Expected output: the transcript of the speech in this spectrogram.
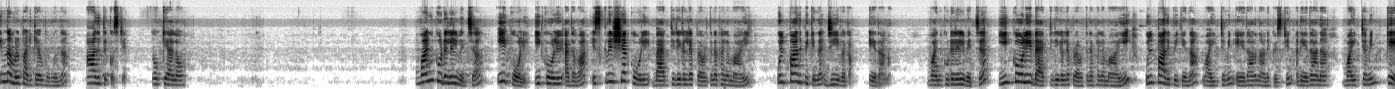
ഇന്ന് നമ്മൾ പഠിക്കാൻ പോകുന്ന ആദ്യത്തെ ക്വസ്റ്റ്യൻ നോക്കിയാലോ? വൻകുടലിൽ വെച്ച് ഈ കോളി ഈ കോളി അഥവാ ഇസ്ക്രീഷ്യ കോളി ബാക്ടീരിയകളുടെ പ്രവർത്തന ഫലമായി ഉൽപ്പാദിപ്പിക്കുന്ന ജീവകം ഏതാണ്? വൻകുടലിൽ വെച്ച് ഈ കോളി ബാക്ടീരിയകളുടെ പ്രവർത്തന ഫലമായി ഉൽപ്പാദിപ്പിക്കുന്ന വൈറ്റമിൻ ഏതാണെന്നാണ് ക്വസ്റ്റ്യൻ അത് ഏതാണ്? വൈറ്റമിൻ കെ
